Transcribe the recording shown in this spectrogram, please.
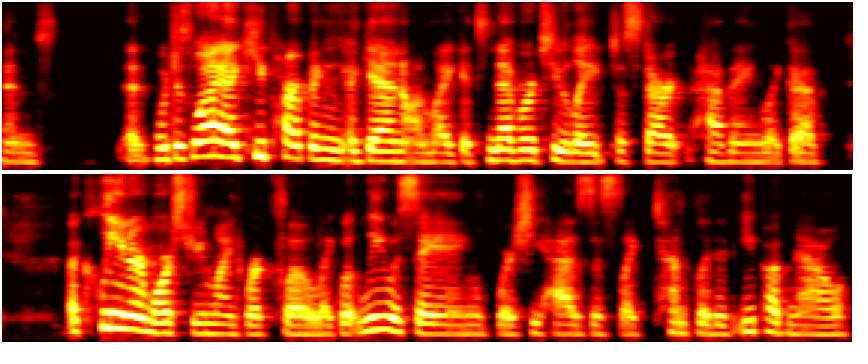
And Uh, which is why I keep harping again on like it's never too late to start having like a a cleaner, more streamlined workflow, like what Leigh was saying, where she has this like templated EPUB now,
